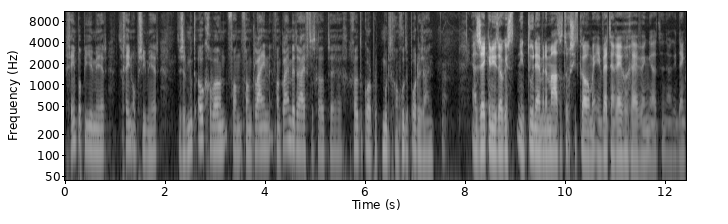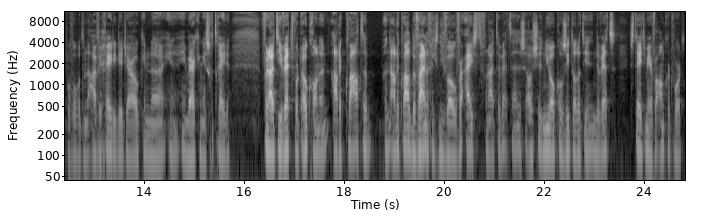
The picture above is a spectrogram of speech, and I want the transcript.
geen papier meer, geen optie meer. Dus het moet ook gewoon van, van, klein, van klein bedrijf tot grote, grote corporate moet het gewoon goed op orde zijn. Ja. En zeker nu het ook in, toenemende mate terug ziet komen in wet en regelgeving. Nou, ik denk bijvoorbeeld aan de AVG die dit jaar ook in, uh, in, in, werking is getreden. Vanuit die wet wordt ook gewoon een, adequate, een adequaat beveiligingsniveau vereist vanuit de wet. Hè. Dus als je nu ook al ziet dat het in de wet steeds meer verankerd wordt,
